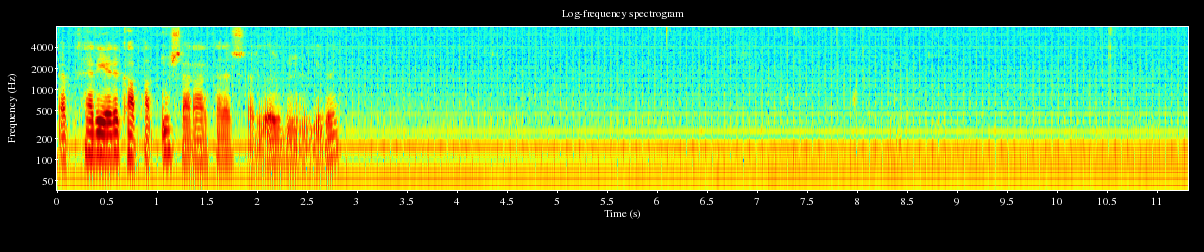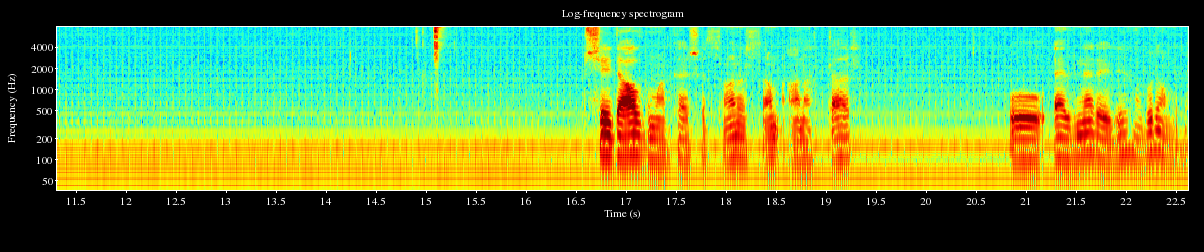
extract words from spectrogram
Hep her yeri kapatmışlar arkadaşlar gördüğünüz gibi. Şey de aldım arkadaşlar sanırsam anahtar. O ev nereydi? Ha bura mıydı?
